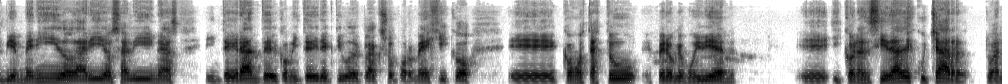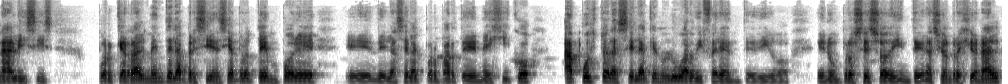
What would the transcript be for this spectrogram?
Bienvenido, Darío Salinas, integrante del Comité Directivo de Claxo por México. Eh, ¿Cómo estás tú? Espero que muy bien. Eh, y con ansiedad de escuchar tu análisis, porque realmente la presidencia pro tempore eh, de la CELAC por parte de México ha puesto a la CELAC en un lugar diferente, digo, en un proceso de integración regional,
